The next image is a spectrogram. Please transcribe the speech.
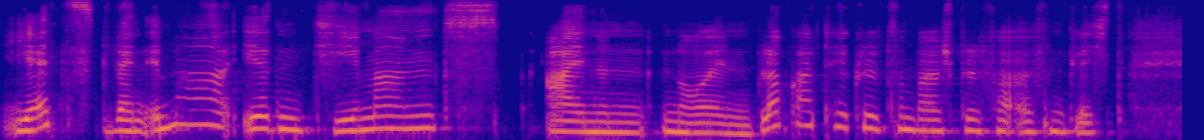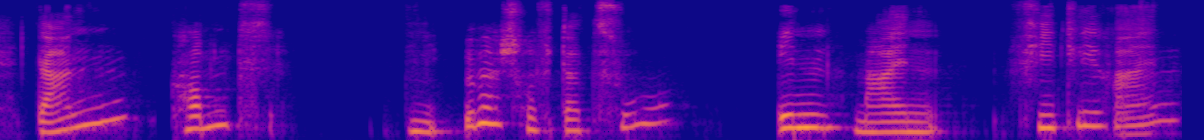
jetzt, wenn immer irgendjemand einen neuen Blogartikel zum Beispiel veröffentlicht, dann kommt die Überschrift dazu in mein Feedly rein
